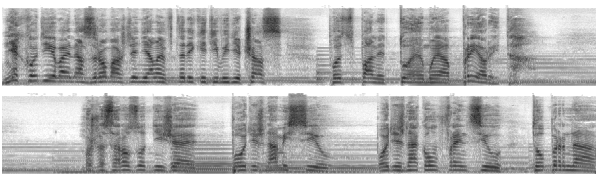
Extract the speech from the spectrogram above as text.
Nechodívaj na zhromaždenie len vtedy, keď ti vidie čas. Povedz, pane, to je moja priorita. Možno sa rozhodni, že pôjdeš na misiu, pôjdeš na konferenciu do Brna,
